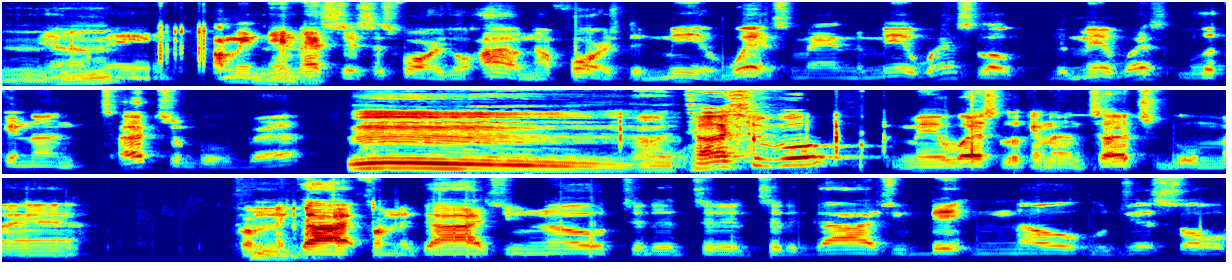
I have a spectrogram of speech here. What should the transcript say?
Mm-hmm. You know what I mm-hmm. mean? I mean, mm-hmm. and that's just as far as Ohio. Now, as far as the Midwest, man, the Midwest look, the Midwest looking untouchable, bruh. Mmm, untouchable. Midwest looking untouchable, man. From the hmm. guy, from the guys you know to the to the to the guys you didn't know who just so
